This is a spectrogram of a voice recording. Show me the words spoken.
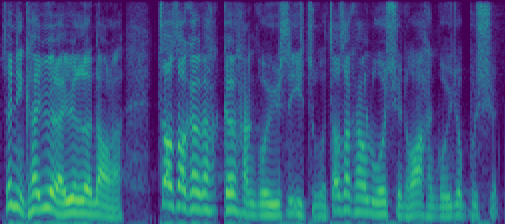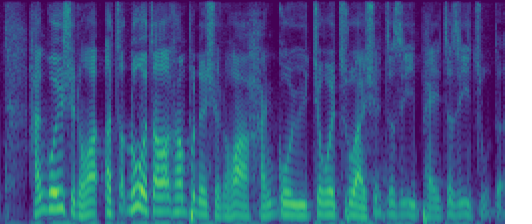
所以你看越来越热闹了。赵少康跟韩国瑜是一组，赵少康如果选的话，韩国瑜就不选；韩国瑜选的话，呃，如果赵少康不能选的话，韩国瑜就会出来选，这是一赔，这是一组的。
